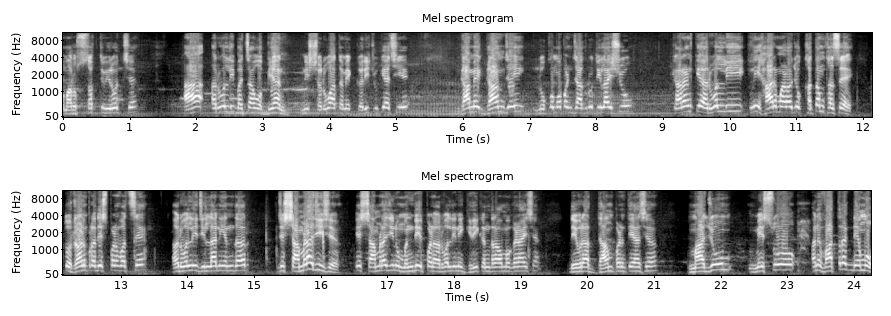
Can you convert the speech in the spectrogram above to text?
અમારો સખ્ત વિરોધ છે. આ અરવલ્લી બચાવ અભિયાનની શરૂઆત અમે કરી ચૂક્યા છીએ. ગામે ગામ જઈ લોકોમાં પણ જાગૃતિ લાવીશું. કારણ કે અરવલ્લીની હારમાળા જો ખતમ થશે તો રણ પ્રદેશ પણ વધશે. અરવલ્લી જિલ્લાની અંદર જે શામળાજી છે, એ શામળાજીનું મંદિર પણ અરવલ્લીની ગિરિકંદરાઓમાં ગણાય છે. દેવરાજ ધામ પણ ત્યાં છે. માજુમ મેસો અને વાત્રક ડેમો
